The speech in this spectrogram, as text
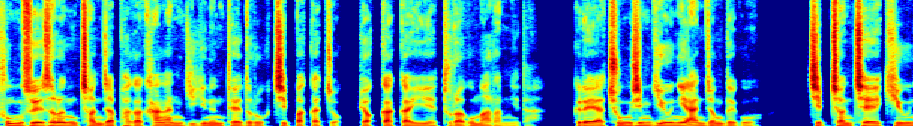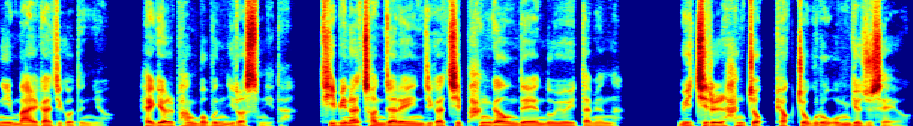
풍수에서는 전자파가 강한 기기는 되도록 집 바깥쪽 벽 가까이에 두라고 말합니다. 그래야 중심 기운이 안정되고 집 전체의 기운이 맑아지거든요. 해결 방법은 이렇습니다. TV나 전자레인지가 집 한가운데에 놓여 있다면 위치를 한쪽 벽 쪽으로 옮겨주세요.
